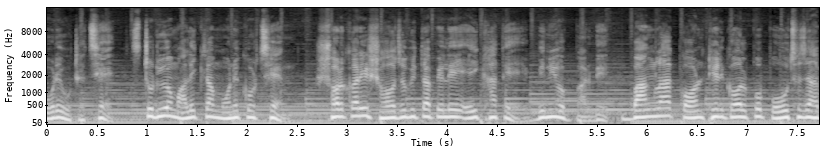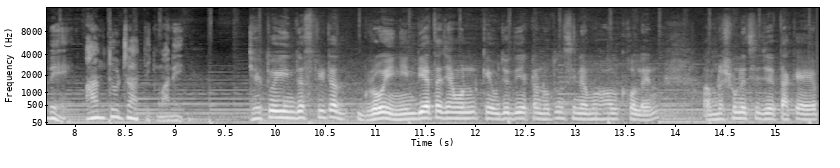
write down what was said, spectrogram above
গড়ে উঠেছে। স্টুডিও মালিকরা মনে করছেন সরকারি সহযোগিতা পেলে এই খাতে বিনিয়োগ বাড়বে। বাংলা কণ্ঠের গল্প পৌঁছে যাবে আন্তর্জাতিক মানে। যেহেতু এই ইন্ডাস্ট্রিটা গ্রোয়িং ইন্ডিয়াতে যেমন কেউ যদি একটা নতুন সিনেমা হল খোলেন, আমরা শুনেছি যে তাকে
